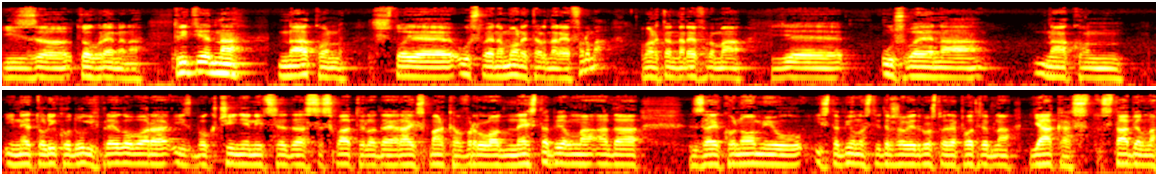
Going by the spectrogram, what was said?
iz eh, tog vremena. Tri tjedna nakon što je usvojena monetarna reforma. Monetarna reforma je usvojena nakon i ne toliko dugih pregovora i zbog činjenice da se shvatilo da je Reichsmarka vrlo nestabilna, a da za ekonomiju i stabilnosti države i društva da je potrebna jaka, stabilna,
